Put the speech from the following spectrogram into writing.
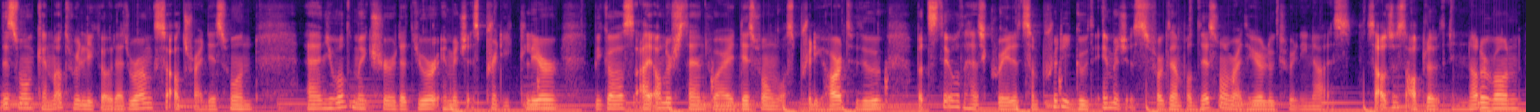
This one cannot really go that wrong, so I'll try this one. And you want to make sure that your image is pretty clear, because I understand why where this one was pretty hard to do, but still it has created some pretty good images. For example, this one right here looks really nice. So I'll just upload another one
